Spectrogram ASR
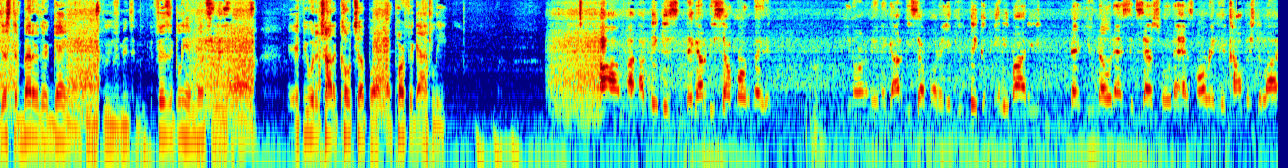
just to better their game, Physically and mentally. physically and mentally? Uh, if you were to try to coach up a, a perfect athlete, I, think it's they got to be self motivated. You know what I mean? They got to be self motivated. If you think of anybody that you know that's successful, that has already accomplished a lot,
